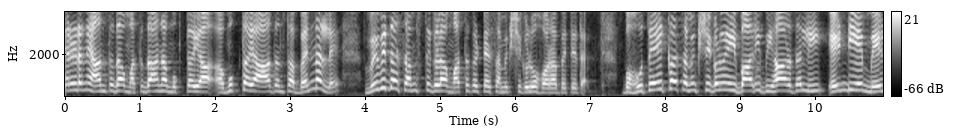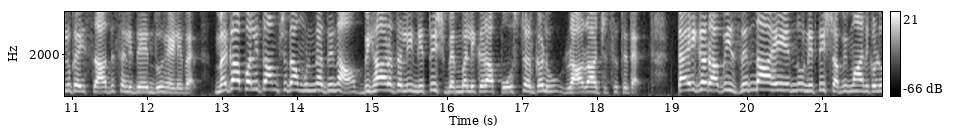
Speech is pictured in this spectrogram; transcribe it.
ಎರಡನೇ ಹಂತದ ಮತದಾನ ಮುಕ್ತಯ, ಮುಕ್ತಾಯ ಆದಂತ ಬೆನ್ನಲ್ಲೇ ವಿವಿಧ ಸಂಸ್ಥೆಗಳ ಮತಗಟ್ಟೆ ಸಮೀಕ್ಷೆಗಳು ಹೊರಬಿದ್ದಿದೆ. ಬಹುತೇಕ ಸಮೀಕ್ಷೆಗಳು ಈ ಬಾರಿ ಬಿಹಾರದಲ್ಲಿ ಎನ್ಡಿಎ ಮೇಲುಗೈ ಸಾಧಿಸಲಿದೆ ಎಂದು ಹೇಳಿವೆ. ಮೆಗಾ ಫಲಿತಾಂಶದ ಮುನ್ನ ದಿನ ಬಿಹಾರದಲ್ಲಿ ನಿತೀಶ್ ಬೆಂಬಲಿಗರ ಪೋಸ್ಟರ್ಗಳು ರಾರಾಜಿಸುತ್ತಿದೆ. ಟೈಗರ್ ಅಭಿ ಜಿಂದಾ ಹೇ ಎಂದು ನಿತೀಶ್ ಅಭಿಮಾನಿಗಳು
